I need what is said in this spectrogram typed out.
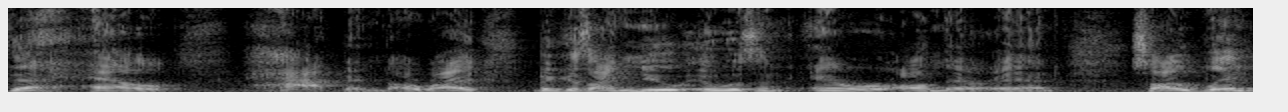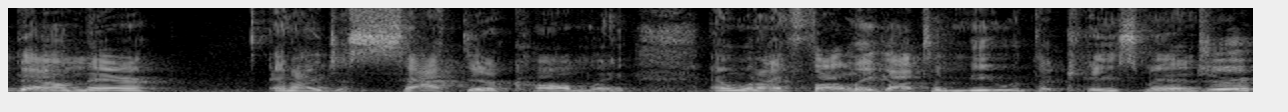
the hell happened, all right? Because I knew it was an error on their end. So I went down there and I just sat there calmly. And when I finally got to meet with the case manager,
